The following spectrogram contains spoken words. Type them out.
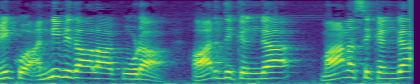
మీకు అన్ని విధాలా కూడా ఆర్థికంగా మానసికంగా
